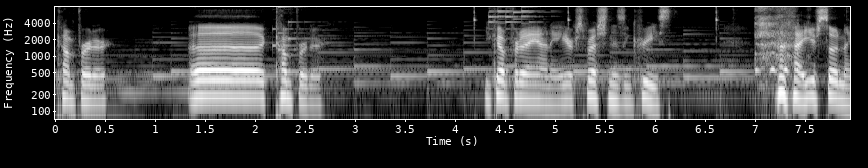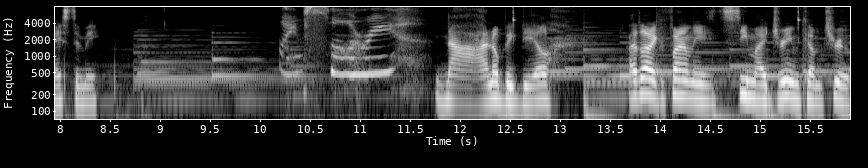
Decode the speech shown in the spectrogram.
Comforter. Uh, comforter. You comfort Ayane. Your expression has increased. You're so nice to me. I'm sorry. Nah, no big deal. I thought I could finally see my dream come true.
